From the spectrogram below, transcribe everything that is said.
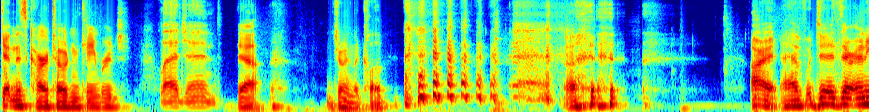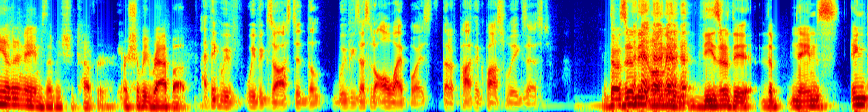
getting his car towed in cambridge Legend. yeah join the club Uh, all right have is there any other names that we should cover or should we wrap up I think we've we've exhausted the we've exhausted all white boys that have could possibly exist. Those are the only. these are the the names in,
